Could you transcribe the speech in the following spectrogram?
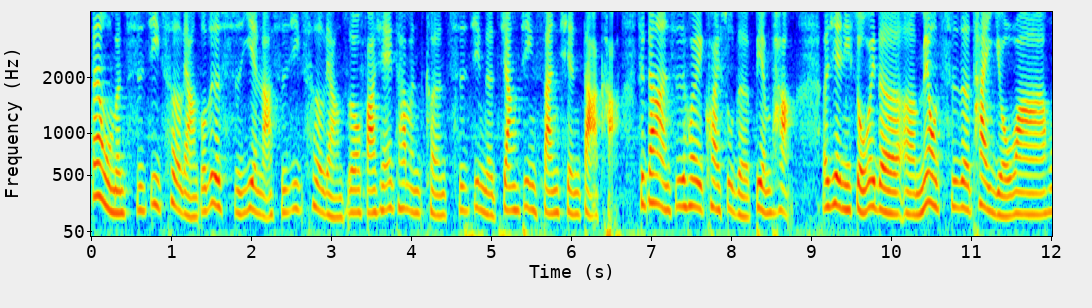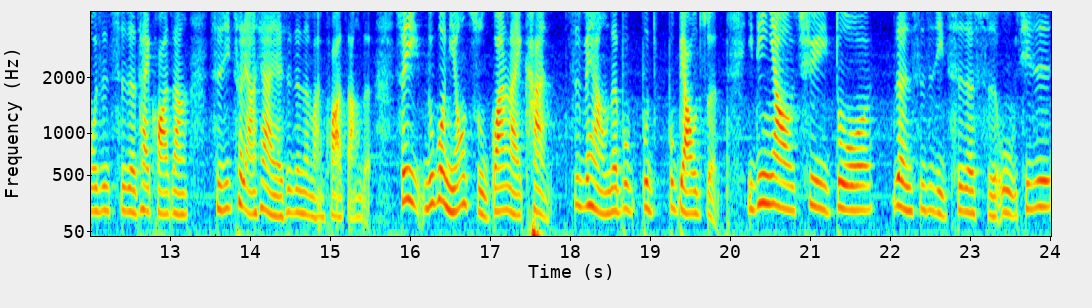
但我们实际测量做这个实验啦，实际测量之后发现，哎，他们可能吃进了将近三千大卡，所以当然是会快速的变胖。而且你所谓的呃没有吃的太油啊，或是吃的太夸张，实际测量下来也是真的蛮夸张的。所以如果你用主观来看，是非常的不不不标准，一定要去多。认识自己吃的食物，其实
